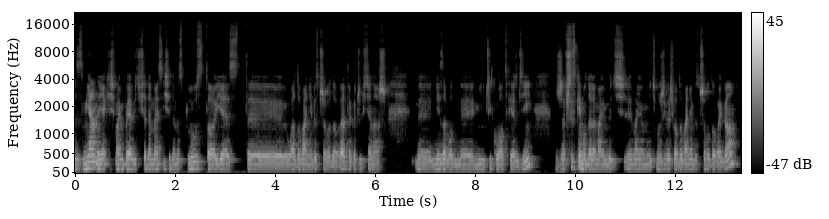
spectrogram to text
zmiany, jakie się mają pojawić w 7S i 7S Plus, to jest y, ładowanie bezprzewodowe. Tak oczywiście nasz y, niezawodny Minchiku twierdzi, że wszystkie modele mają, być, mają mieć możliwość ładowania bezprzewodowego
